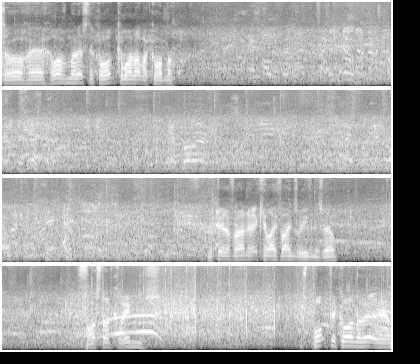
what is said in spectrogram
So, uh, 11 minutes in the clock, come on up a corner. Pair of Killie fans leaving as well. Forster claims. He's popped the corner out there.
